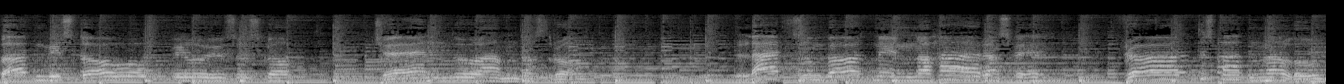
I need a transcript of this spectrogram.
Baden vi stå och vi lyser skott. Känd och andas rått Lärt som og av vil Frøttes Fröttes paddna lång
